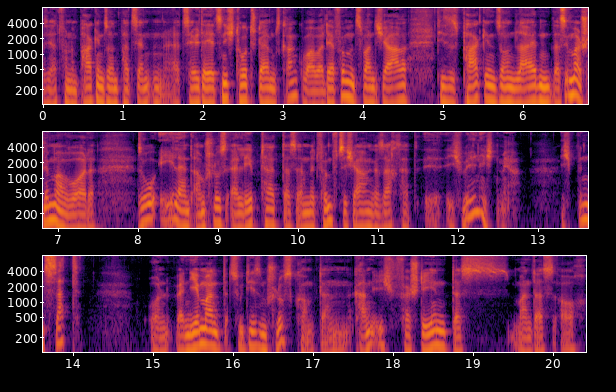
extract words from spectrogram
Sie hat von einem Parkinson-Patienten erzählt, der jetzt nicht todsterbenskrank war, aber der 25 Jahre dieses Parkinson-Leiden, das immer schlimmer wurde, so elend am Schluss erlebt hat, dass er mit 50 Jahren gesagt hat, ich will nicht mehr. Ich bin satt. Und wenn jemand zu diesem Schluss kommt, dann kann ich verstehen, dass man das auch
